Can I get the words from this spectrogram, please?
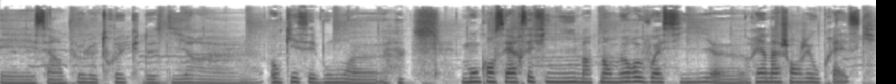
Et c'est un peu le truc de se dire euh, ok c'est bon, mon cancer c'est fini, maintenant me revoici, rien n'a changé ou presque.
